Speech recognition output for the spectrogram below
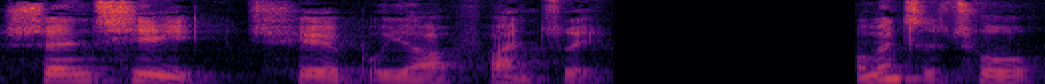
生气却不要犯罪。”我们指出，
